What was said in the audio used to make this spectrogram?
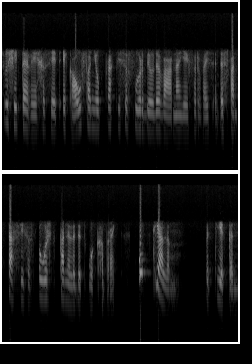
soos jy reg gesê het, ek hou van jou praktiese voorbeelde waarna jy verwys. Dit is fantasties as ouers kan hulle dit ook gebruik. Optelling beteken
